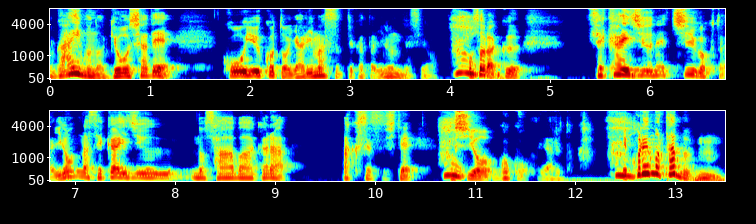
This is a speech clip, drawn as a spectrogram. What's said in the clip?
い、外部の業者でこういうことをやりますっていう方いるんですよ。はい、おそらく、世界中ね、中国とかいろんな世界中のサーバーからアクセスして、星を5個やるとか。はい、で、これも多分、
